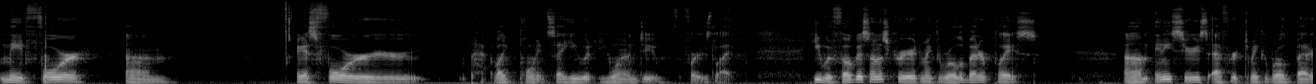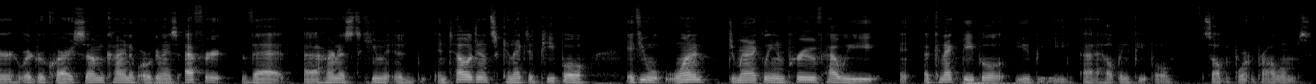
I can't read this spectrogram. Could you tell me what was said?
made four um, I guess four like points that he would he wanted to do for his life. He would focus on his career to make the world a better place. Um, any serious effort to make the world better would require some kind of organized effort that uh, harnessed human intelligence, connected people. If you want to dramatically improve how we uh, connect people, you'd be uh, helping people solve important problems.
